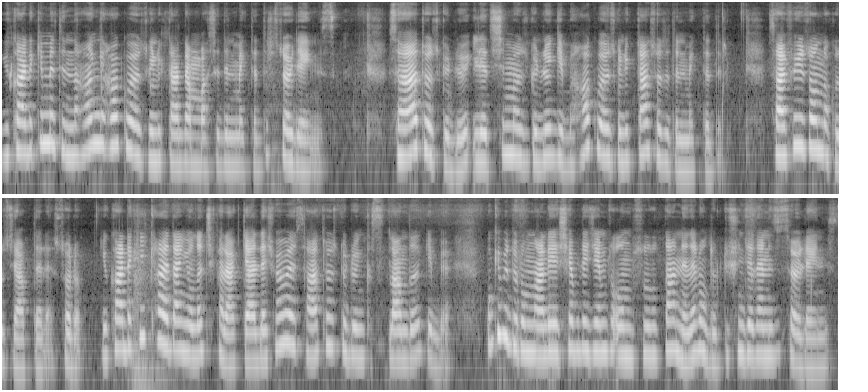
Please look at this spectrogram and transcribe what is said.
Yukarıdaki metinde hangi hak ve özgürlüklerden bahsedilmektedir söyleyiniz. Seyahat özgürlüğü, iletişim özgürlüğü gibi hak ve özgürlükten söz edilmektedir. Sayfa 119 cevapları. Soru. Yukarıdaki hikayeden yola çıkarak yerleşme ve seyahat özgürlüğün kısıtlandığı gibi bu gibi durumlarda yaşayabileceğimiz olumsuzluklar neler olur? Düşüncelerinizi söyleyiniz.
